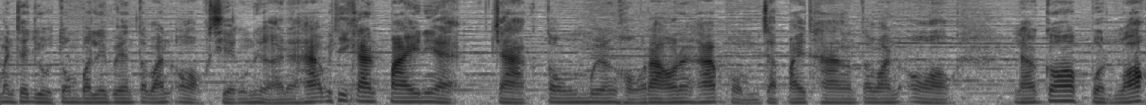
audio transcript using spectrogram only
มันจะอยู่ตรงบริเวณตะวันออกเฉียงเหนือนะฮะ วิธีการไปเนี่ยจากตรงเมืองของเรานะครับ ผมจะไปทางตะวันออก แล้วก็ปลดล็อก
